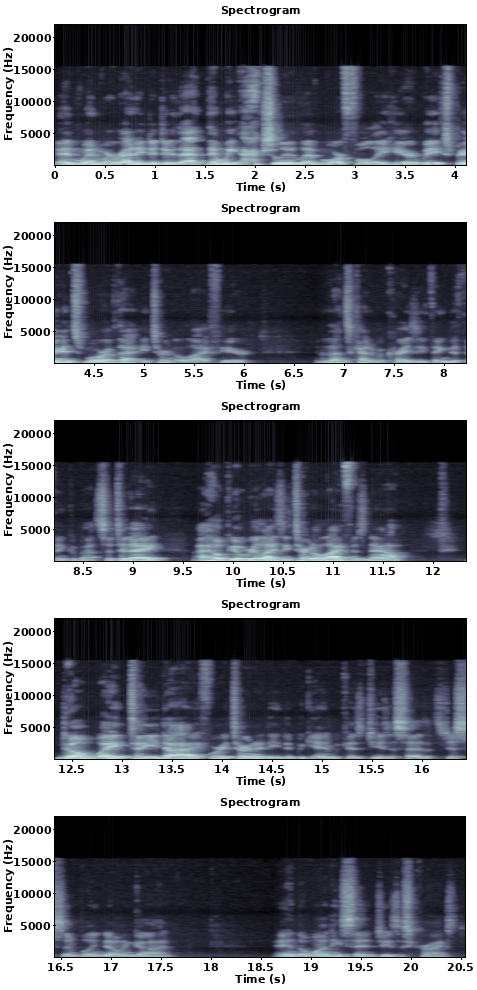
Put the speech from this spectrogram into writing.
And when we're ready to do that, then we actually live more fully here. We experience more of that eternal life here. And that's kind of a crazy thing to think about. So today, I hope you'll realize eternal life is now. Don't wait till you die for eternity to begin because Jesus says it's just simply knowing God and the one He sent, Jesus Christ.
